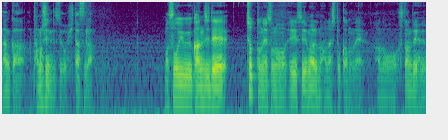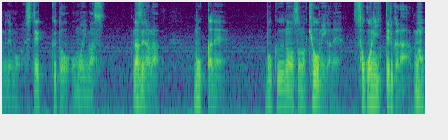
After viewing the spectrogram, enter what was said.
なんか楽しいんですよひたすら、まあ、そういう感じでちょっとねその ASMR の話とかもねあのスタンド FM でもしていくと思います。なぜなら目下ね僕のその興味がねそこに行ってるからも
